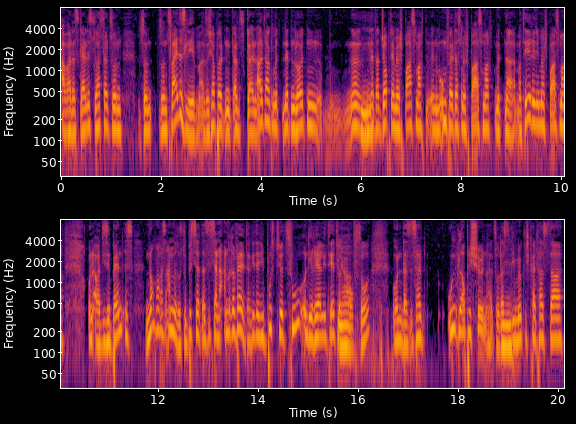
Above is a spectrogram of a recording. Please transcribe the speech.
Aber das Geile ist, du hast halt so ein so ein, so ein zweites Leben. Also ich habe halt einen ganz geilen Alltag mit netten Leuten, ne, Mhm. ein netter Job, der mir Spaß macht, in einem Umfeld, das mir Spaß macht, mit einer Materie, die mir Spaß macht. Und aber diese Band ist noch mal was anderes. Du bist ja, das ist ja eine andere Welt. Da geht ja die Bustür zu und die Realität hört Ja. auf so. Und das ist halt unglaublich schön, halt so, dass Mhm. du die Möglichkeit hast, da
